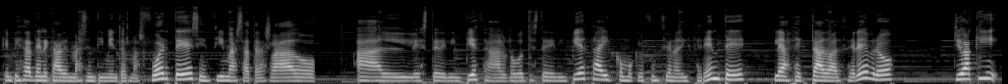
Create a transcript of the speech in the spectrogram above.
que empieza a tener cada vez más sentimientos más fuertes y encima se ha trasladado al este de limpieza, al robot este de limpieza y como que funciona diferente, le ha afectado al cerebro Yo aquí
